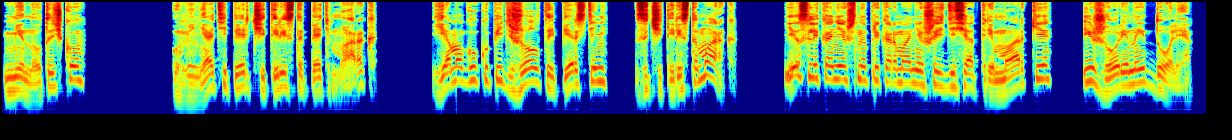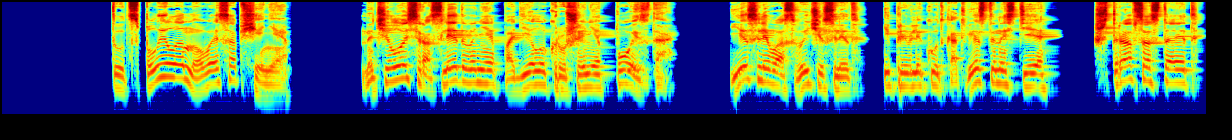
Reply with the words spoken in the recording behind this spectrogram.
Минуточку. У меня теперь 405 марок. Я могу купить желтый перстень за 400 марок. Если, конечно, при кармане 63 марки и жориной доли. Тут всплыло новое сообщение. Началось расследование по делу крушения поезда. Если вас вычислят и привлекут к ответственности, штраф составит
